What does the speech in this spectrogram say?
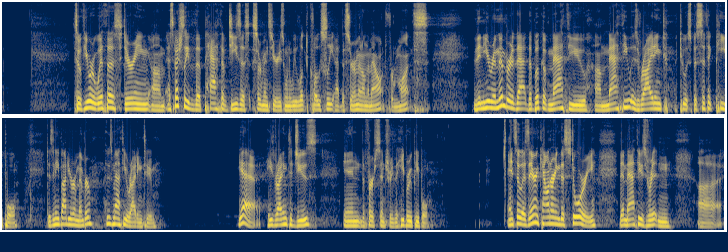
So, if you were with us during, um, especially the Path of Jesus sermon series, when we looked closely at the Sermon on the Mount for months, then you remember that the book of Matthew, um, Matthew is writing to, to a specific people. Does anybody remember? Who's Matthew writing to? Yeah, he's writing to Jews in the first century, the Hebrew people. And so, as they're encountering this story that Matthew's written, uh,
